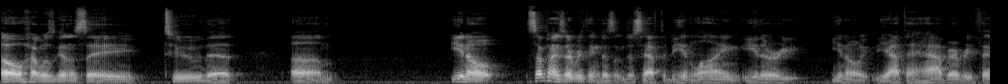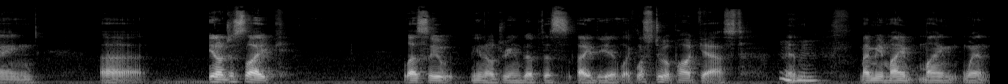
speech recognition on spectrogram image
oh, I was gonna say too that, um, you know, sometimes everything doesn't just have to be in line. Either you know, you have to have everything. Uh, you know, just like Leslie, you know, dreamed up this idea of like, let's do a podcast. Mm-hmm. And I mean, my mind went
